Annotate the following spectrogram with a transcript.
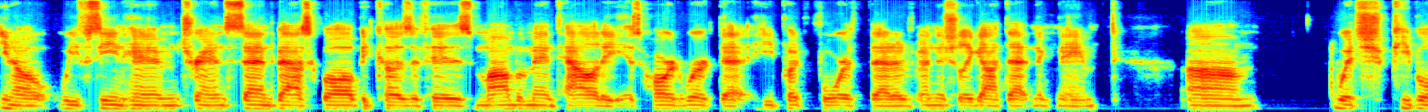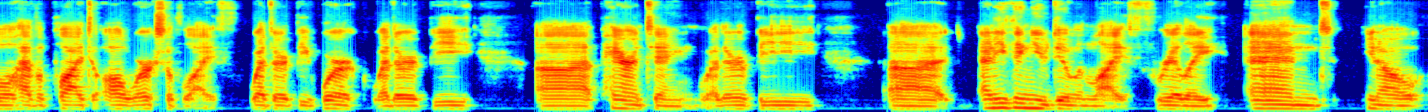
you know, we've seen him transcend basketball because of his Mamba mentality, his hard work that he put forth that initially got that nickname, um, which people have applied to all works of life, whether it be work, whether it be uh, parenting, whether it be uh, anything you do in life, really. And, you know,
